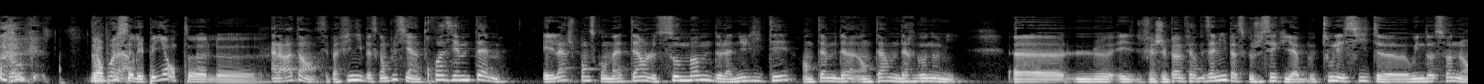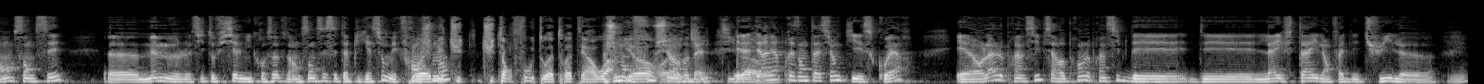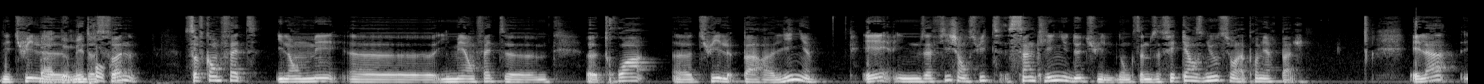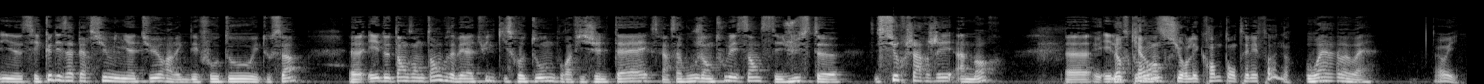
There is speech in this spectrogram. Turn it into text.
donc, donc, en plus, elle est payante. Le... Alors attends, c'est pas fini parce qu'en plus il y a un troisième thème. Et là, je pense qu'on atteint le summum de la nullité en termes d'ergonomie. Euh, le, et, enfin, je vais pas me faire des amis parce que je sais qu'il y a tous les sites euh, Windows Phone l'ont encensé. Euh, même le site officiel Microsoft a encensé cette application, mais franchement, ouais, mais tu t'en fous, toi, toi t'es un warrior. Je m'en fous, je suis un euh, rebelle. et la dernière présentation qui est Square. Et alors là, le principe, ça reprend le principe des des lifestyle en fait, des tuiles, mmh. des tuiles bah, de Windows Phone. Sauf qu'en fait, il en met, il met en fait trois tuiles par ligne et il nous affiche ensuite 5 lignes de tuiles. Donc ça nous a fait 15 news sur la première page. Et là, c'est que des aperçus miniatures avec des photos et tout ça. Euh, et de temps en temps, vous avez la tuile qui se retourne pour afficher le texte. Enfin, ça bouge dans tous les sens. C'est juste euh, surchargé à mort. Euh, et, et lorsque 15 sur l'écran de ton téléphone Ouais, ouais, ouais. Ah oui.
